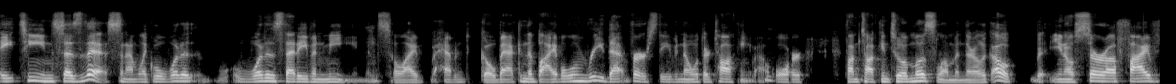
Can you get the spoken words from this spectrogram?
18 says this. And i'm like well what is, what does that even mean? And so i have to go back in the bible and read that verse to even know what they're talking about. Or if i'm talking to a muslim and they're like oh but you know surah 5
